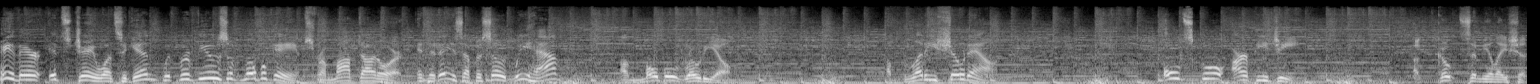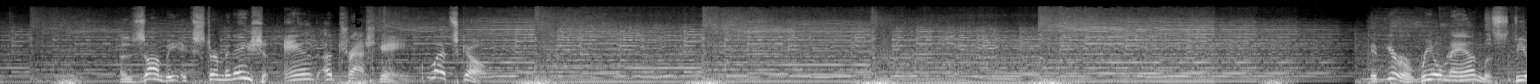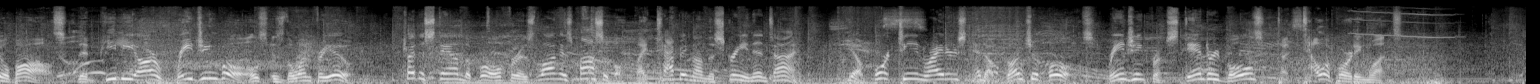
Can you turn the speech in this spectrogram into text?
Hey there, it's Jay once again with reviews of mobile games from mob.org. In today's episode, we have a mobile rodeo, a bloody showdown, old school RPG, a goat simulation, a zombie extermination, and a trash game. Let's go! If you're a real man with steel balls, then PBR Raging Bulls is the one for you. Try to stay on the bull for as long as possible by tapping on the screen in time. You have 14 riders and a bunch of bulls, ranging from standard bulls to teleporting ones.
